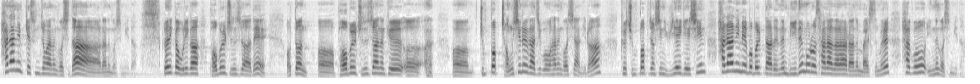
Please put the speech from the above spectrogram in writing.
하나님께 순종하는 것이다라는 것입니다. 그러니까 우리가 법을 준수하되 어떤 어, 법을 준수하는 그 어, 어, 준법 정신을 가지고 하는 것이 아니라 그 준법 정신 위에 계신 하나님의 법을 따르는 믿음으로 살아가라라는 말씀을 하고 있는 것입니다.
